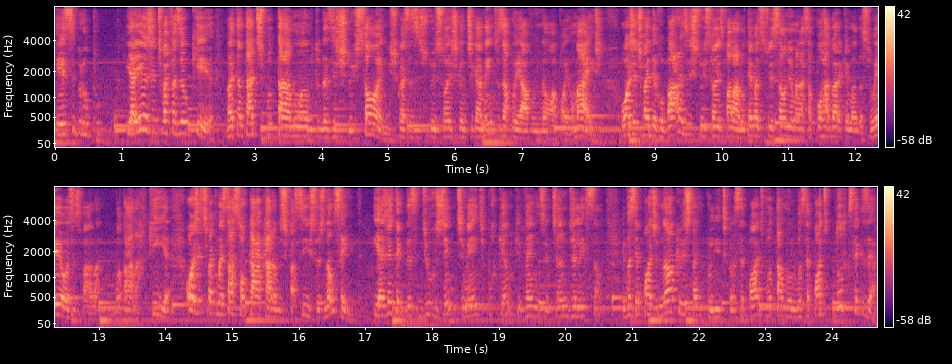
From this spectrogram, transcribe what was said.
esse grupo. E aí a gente vai fazer o quê? Vai tentar disputar no âmbito das instituições, com essas instituições que antigamente os apoiavam e não apoiam mais? Ou a gente vai derrubar as instituições e falar, não tem mais instituição nenhuma nessa porra, agora quem manda sou eu, a gente vai botar anarquia? Ou a gente vai começar a socar a cara dos fascistas? Não sei. E a gente tem que decidir urgentemente, porque ano que vem, gente, é ano de eleição. E você pode não acreditar em política, você pode votar nulo, você pode tudo que você quiser.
